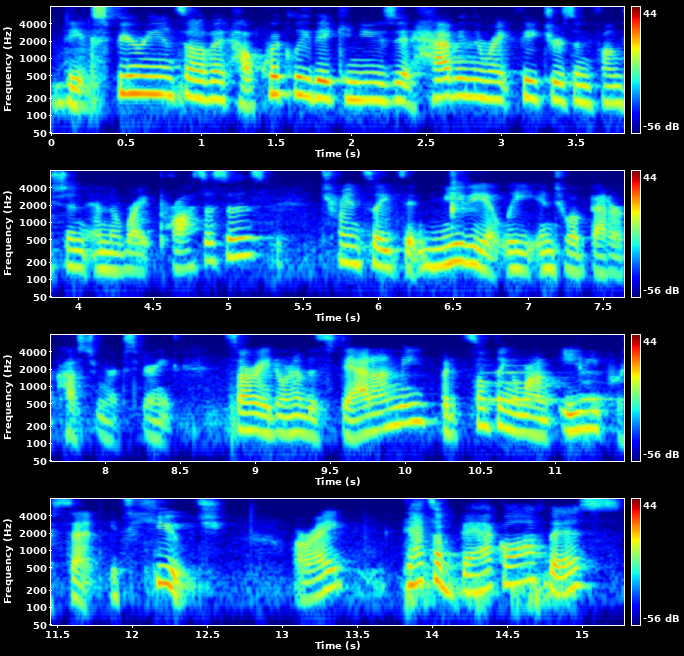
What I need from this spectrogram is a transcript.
The experience of it, how quickly they can use it, having the right features and function and the right processes translates immediately into a better customer experience. Sorry, I don't have the stat on me, but it's something around 80%. It's huge. All right? That's a back office,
